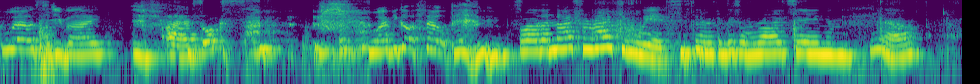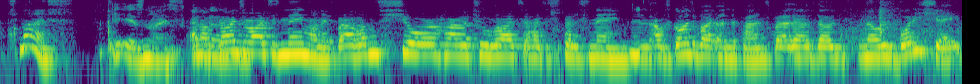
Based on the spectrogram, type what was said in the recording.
What else did you buy? Uh, socks. Why have you got felt pens? Well, they're nice for writing with. So we can do some writing and, you know, it's nice. It is nice. And I was going to write his name on it, but I wasn't sure how to write, it how to spell his name. And I was going to buy underpants, but I don't, don't know his body shape.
